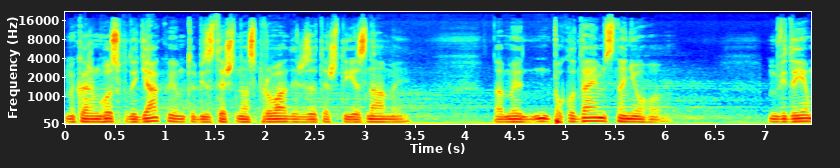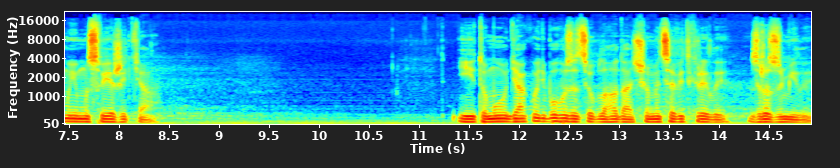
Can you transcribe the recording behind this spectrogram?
Ми кажемо, Господи, дякуємо Тобі за те, що нас провадиш, за те, що Ти є з нами. Ми покладаємось на нього, віддаємо йому своє життя. І тому дякувати Богу за цю благодать, що ми це відкрили, зрозуміли.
